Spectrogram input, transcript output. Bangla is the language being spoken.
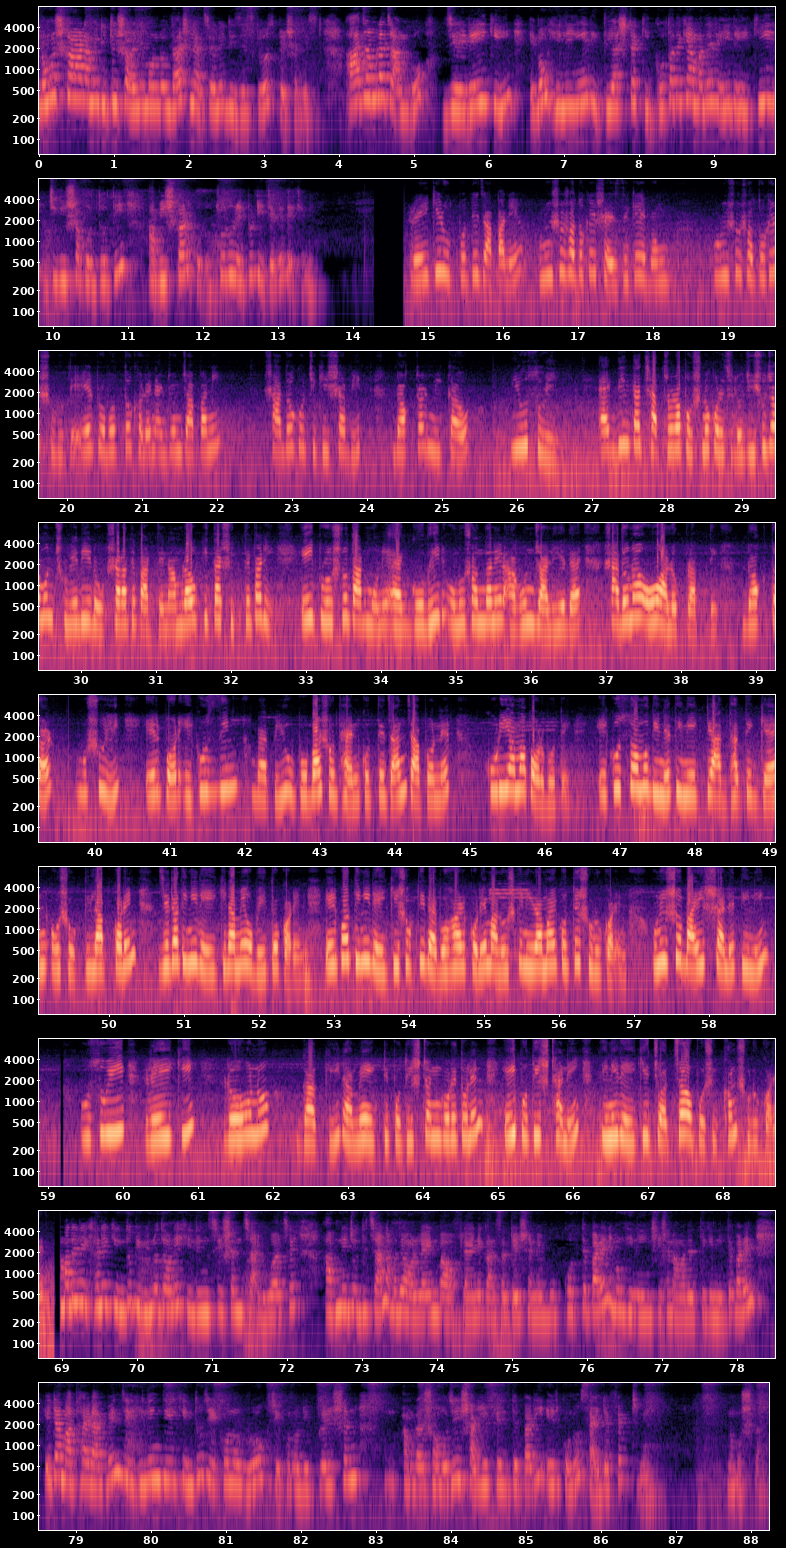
নমস্কার, আমি DT Shoily Mondal Das, naturally disease cure specialist. আজ আমরা জানব যে রেইকি এবং হিলিংয়ের ইতিহাসটা কী? কোথা থেকে আমাদের এই রেইকি চিকিৎসা পদ্ধতি আবিষ্কার হলো? চলুন একটু ডিটেলে দেখে নিই। রেইকির উৎপত্তি জাপানে উনিশশো শতকের শেষ দিকে এবং কুড়িশো শতকের শুরুতে। এর প্রবর্তক হলেন একজন জাপানি সাধক ও চিকিৎসাবিদ ডক্টর মিকাও ইউসুই। একদিন তার ছাত্ররা প্রশ্ন করেছিল, যিশু যেমন ছুঁয়ে দিয়ে রোগ সারাতে পারতেন, আমরাও কি তা শিখতে পারি? এই প্রশ্ন তার মনে এক গভীর অনুসন্ধানের আগুন জ্বালিয়ে দেয় সাধনা ও আলোকপ্রাপ্তি। ডক্টর উসুই এরপর একুশ দিন ব্যাপী উপবাস ও ধ্যান করতে যান জাপানের কুরিয়ামা পর্বতে। একুশতম দিনে তিনি একটি আধ্যাত্মিক জ্ঞান ও শক্তি লাভ করেন, যেটা তিনি রেইকি নামে অভিহিত করেন। এরপর তিনি রেইকি শক্তি ব্যবহার করে মানুষকে নিরাময় করতে শুরু করেন। উনিশশো বাইশ সালে তিনি উসুই রেইকি রোহনো গাকি নামে একটি প্রতিষ্ঠান গড়ে তোলেন। এই প্রতিষ্ঠানেই তিনি রেইকি চর্চা ও প্রশিক্ষণ শুরু করেন আমাদের এখানে কিন্তু বিভিন্ন ধরনের হিলিং সেশন চালু আছে। আপনি যদি চান আমাদের অনলাইন বা অফলাইনে কনসালটেশনে বুক করতে পারেন এবং হিলিং সেশন আমাদের থেকে নিতে পারেন। এটা মাথায় রাখবেন যে হিলিং দিয়ে কিন্তু যে কোনো রোগ, যে কোনো ডিপ্রেশন আমরা সহজেই সারিয়ে ফেলতে পারি, এর কোনো সাইড এফেক্ট নেই। নমস্কার।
